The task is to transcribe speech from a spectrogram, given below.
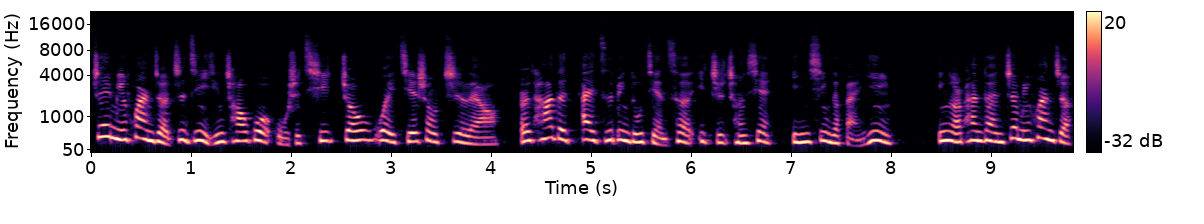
这一名患者至今已经超过五十七周未接受治疗，而他的艾滋病毒检测一直呈现阴性的反应，因而判断这名患者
